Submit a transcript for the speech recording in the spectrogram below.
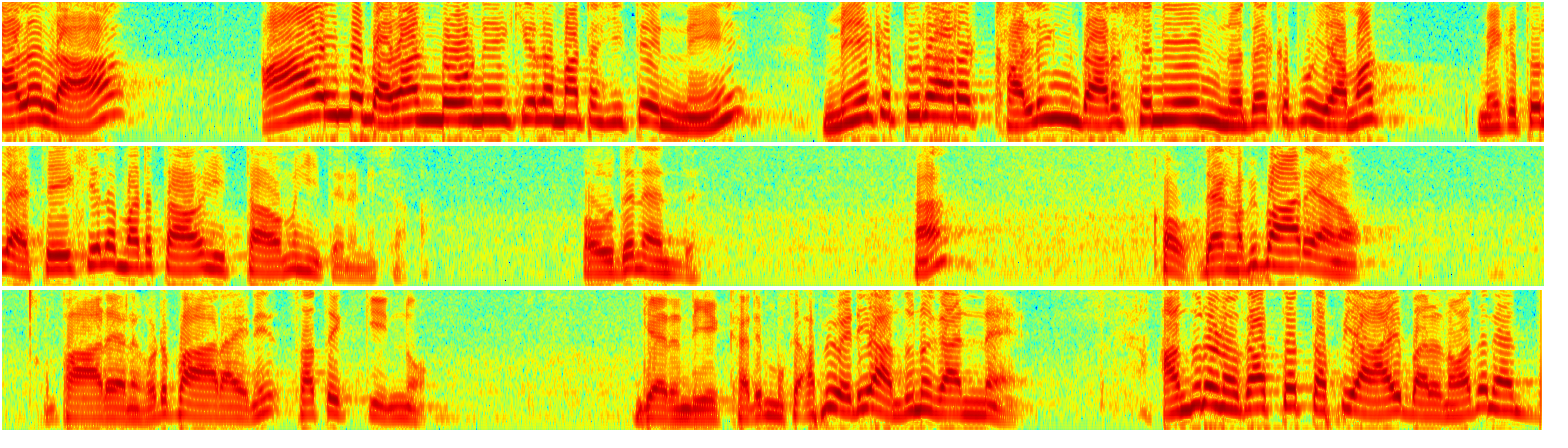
බලලා ආයිම බලන්න ඕනේ කියලා මට හිතෙන්නේ මේක තුල අර කලින් දර්ශනයෙන් නොදකපු යමක් මේක තුල ඇතේ කියලා මට තව හිතාවම හිතෙන නිසා. ඔව්ද නැද්ද? හා? ඔව් දැන් අපි පාර යනවා. පාර යනකොට පාරයිනේ සතෙක් ඉන්නවා. ගැරන්ඩියෙක් හරි මොකද අපි වැඩි අඳුන ගන්නෑ. අඳුන නොගත්තොත් අපි ආයි බලනවද නැද්ද?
